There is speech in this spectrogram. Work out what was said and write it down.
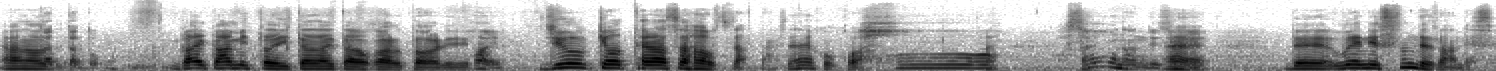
あだのったと。外観見ていただいたら分かる通りはい住居テラスハウスだったんですねここは、はあ。そうなんですね、えで上に住んでたんです。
